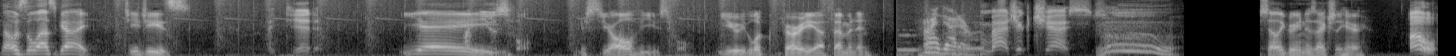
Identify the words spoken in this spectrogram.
that was the last guy. GG's. I did it. Yay. I'm useful. You're, you're all of the useful. You look very uh, feminine. I got a Magic chest. Sally Green is actually here. Oh,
